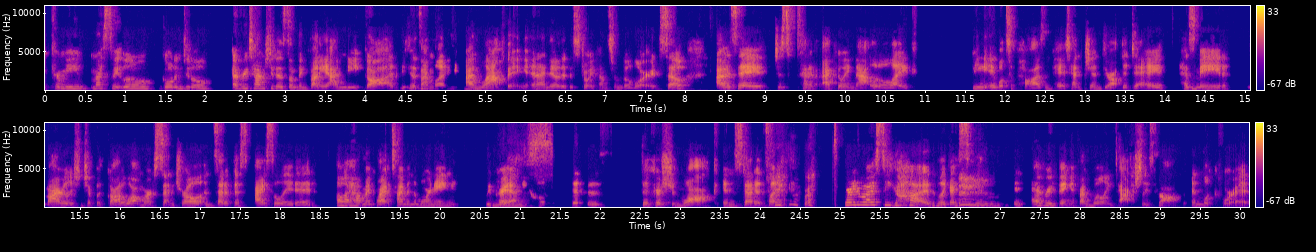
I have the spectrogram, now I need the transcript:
for me, my sweet little golden doodle, every time she does something funny, I meet God because I'm like, I'm laughing and I know that this joy comes from the Lord. So I would say just kind of echoing that little like being able to pause and pay attention throughout the day has mm-hmm. made my relationship with God a lot more central instead of this isolated, oh, I have my quiet time in the morning. We pray yes. at meals. This is the Christian walk. Instead, it's like, right. where do I see God? Like I see him in everything if I'm willing to actually stop and look for it.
